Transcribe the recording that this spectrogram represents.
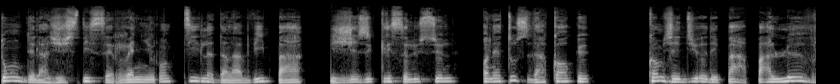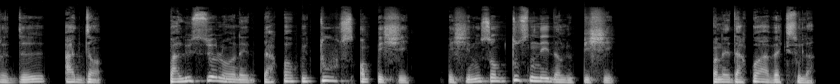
don de la justice régneront-ils dans la vie par Jésus-Christ lui seul? On est tous d'accord que, comme j'ai dit au départ, par l'œuvre de Adam, par lui seul, on est d'accord que tous ont péché. péché. Nous sommes tous nés dans le péché. On est d'accord avec cela.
